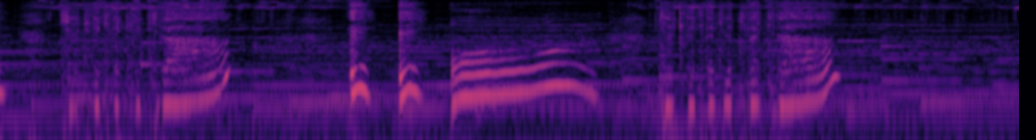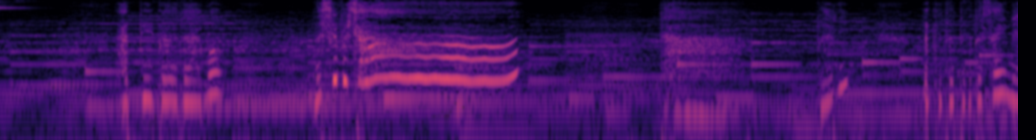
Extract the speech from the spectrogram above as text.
い。キラキラキラキラキラ。えいえい。おーキラキラキラキラキラキラ。ハッピーパウダーもむしゃむしゃーたっぷり受け取ってくださいね。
